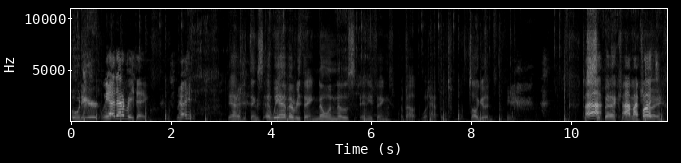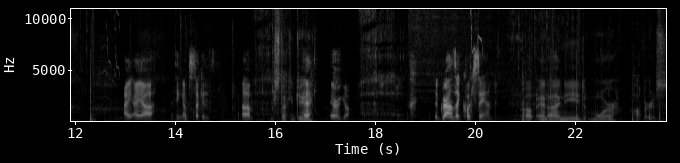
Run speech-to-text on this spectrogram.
Oh dear. We had everything. Right? Yeah, everything's. uh, We have everything. No one knows anything about what happened. It's all good. Just Ah! sit back and Ah, my foot! enjoy. I, I, uh, I think I'm stuck in, um, You're stuck again. there we go. The ground's like quicksand. Up, and I need more hoppers.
